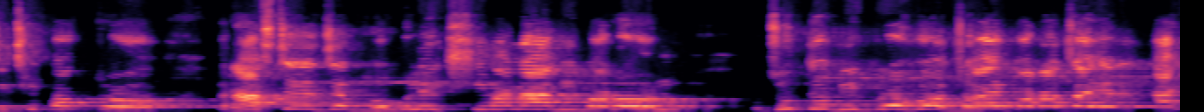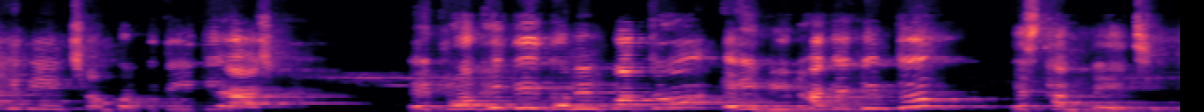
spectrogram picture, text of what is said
চিঠিপত্র, রাষ্ট্রের যে ভৌগোলিক সীমানা বিবরণ, যুদ্ধ বিগ্রহ, জয় পরাজয়ের কাহিনী সম্পর্কিত ইতিহাস, এই প্রভৃতি দলিলপত্র এই বিভাগে কিন্তু স্থান পেয়েছিল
